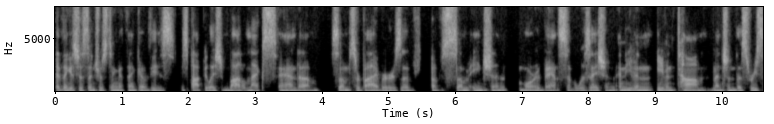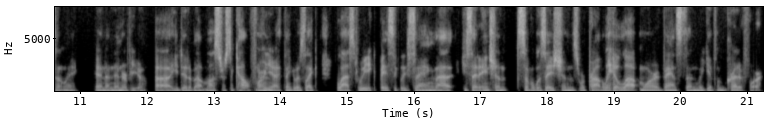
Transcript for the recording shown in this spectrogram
I think it's just interesting to think of these these population bottlenecks and um, some survivors of of some ancient, more advanced civilization. And even even Tom mentioned this recently in an interview uh, he did about Monsters of California. I think it was like last week, basically saying that he said ancient civilizations were probably a lot more advanced than we give them credit for.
